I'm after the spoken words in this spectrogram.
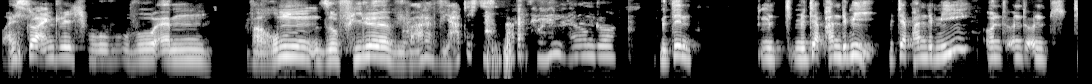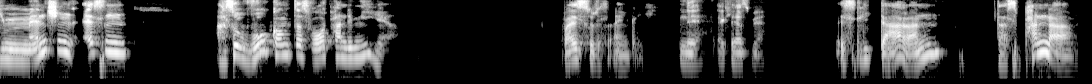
weißt du eigentlich, wo, wo, ähm, warum so viele, wie war das, wie hatte ich das hatte vorhin irgendwo? Mit den, mit, mit der Pandemie. Mit der Pandemie und, und, und die Menschen essen. Ach so, wo kommt das Wort Pandemie her? Weißt du das eigentlich? Nee, erklär's mir. Es liegt daran, dass Panda,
